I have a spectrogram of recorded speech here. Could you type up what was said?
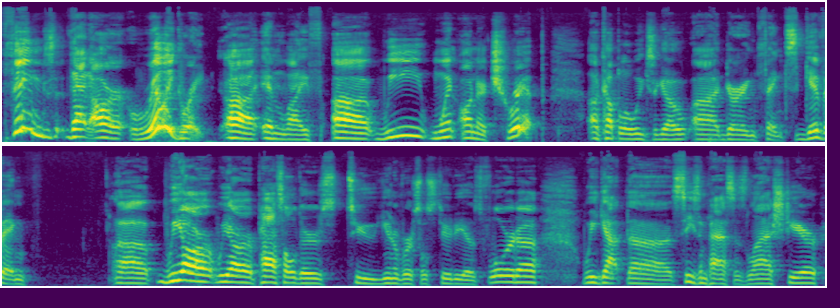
things that are really great uh, in life. Uh, we went on a trip a couple of weeks ago uh, during Thanksgiving. Uh, we are we are pass holders to Universal Studios Florida. We got the season passes last year,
